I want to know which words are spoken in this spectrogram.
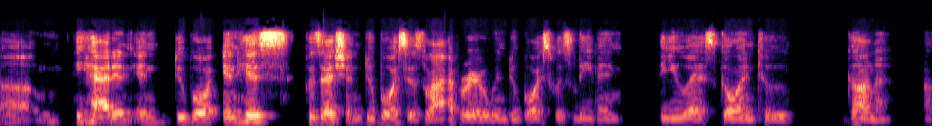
um, he had in, in Du Bois in his possession Du Bois's library when Du Bois was leaving the U.S. going to Ghana, uh,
